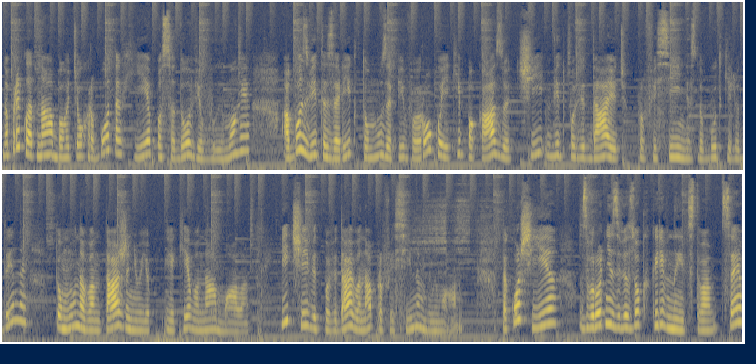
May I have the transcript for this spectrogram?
Наприклад, на багатьох роботах є посадові вимоги або звіти за рік, тому за півроку, які показують, чи відповідають професійні здобутки людини тому навантаженню, яке вона мала, і чи відповідає вона професійним вимогам. Також є зворотній зв'язок керівництва, це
